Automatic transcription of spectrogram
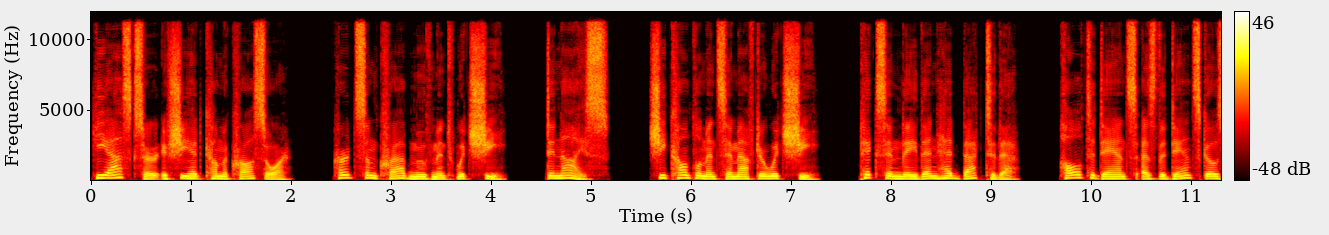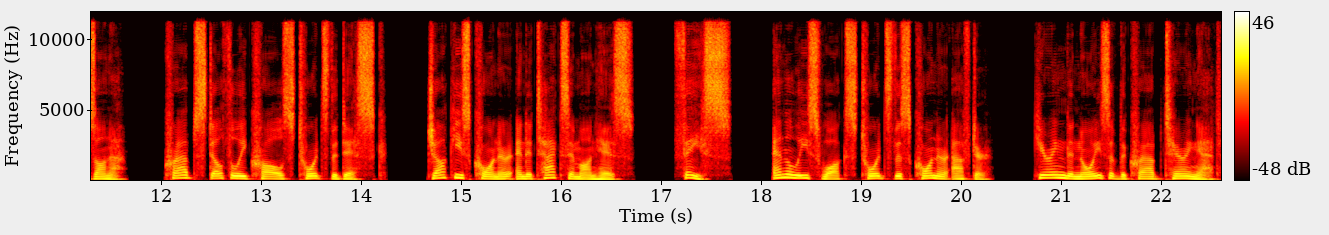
He asks her if she had come across or heard some crab movement which she denies. She compliments him after which she picks him they then head back to the hall to dance as the dance goes on a crab stealthily crawls towards the disc jockey's corner and attacks him on his face. Annalise walks towards this corner after hearing the noise of the crab tearing at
